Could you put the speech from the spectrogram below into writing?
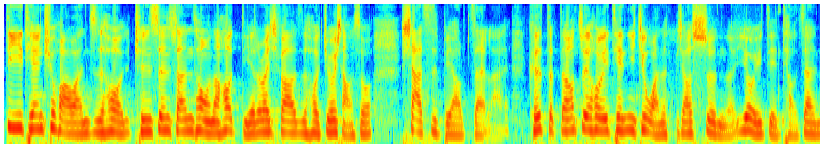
第一天去滑完之后，全身酸痛，然后跌了乱七八糟之后，就会想说下次不要再来。可是等到最后一天已经玩的比较顺了，又有一点挑战，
